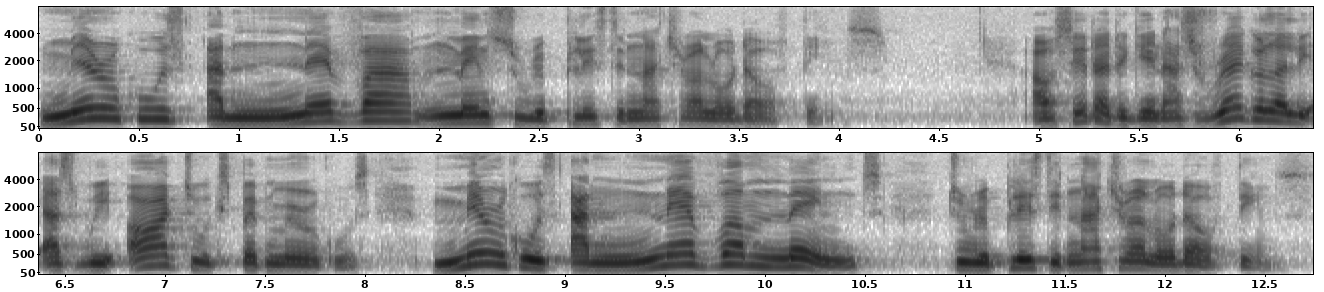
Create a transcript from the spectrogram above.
miracles are never meant to replace the natural order of things. I'll say that again. As regularly as we are to expect miracles, miracles are never meant to replace the natural order of things.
